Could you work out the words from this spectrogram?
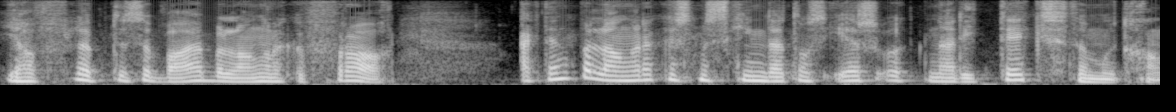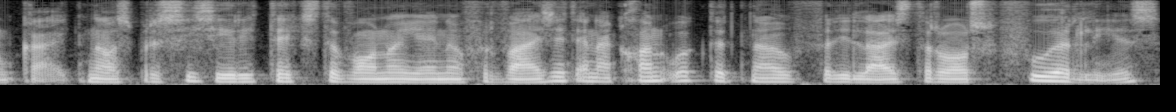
Ja, flip, dis 'n baie belangrike vraag. Ek dink belangrik is miskien dat ons eers ook na die tekste moet gaan kyk. Nou is presies hierdie tekste waarna jy nou verwys het en ek gaan ook dit nou vir die luisteraars voorlees.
